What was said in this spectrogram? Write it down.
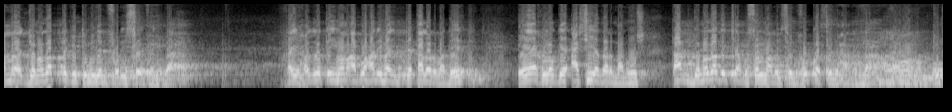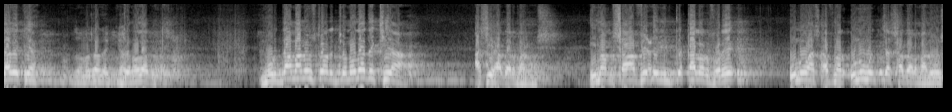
আমরা জনতার থেকে তুমি যেন পরিচয় পাইবা। তাই হজরত ইমাম আবু হানিফা ইন্তেকালের বাদে এক লগে আশি হাজার মানুষ তার জনতা দেখিয়া মুসলমান হয়েছেন হোক সুবহান আল্লাহ কিতা দেখিয়া? জনতা দেখিয়া। জনতা দেখিয়া। মুর্দা মানুষ তোর জনতা দেখিয়া আশি হাজার মানুষ। ইমাম শাহির ইন্তেকালের পরে উনআশ আপনার উনপঞ্চাশ হাজার মানুষ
